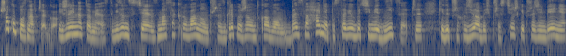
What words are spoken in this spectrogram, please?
szoku poznawczego. Jeżeli natomiast widząc Cię zmasakrowaną przez grypę żołądkową, bez wahania postawiłby Ci miednicę, czy kiedy przechodziłabyś przez ciężkie przeziębienie,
